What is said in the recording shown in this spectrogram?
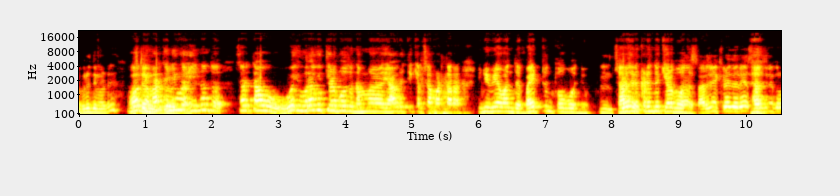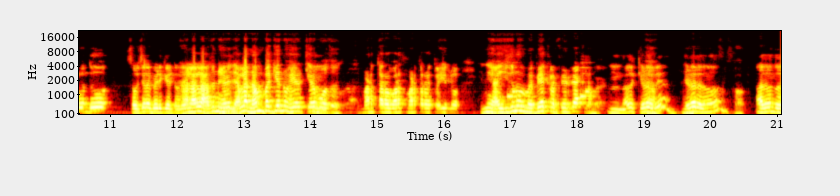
ಅಭಿವೃದ್ಧಿ ಮಾಡ್ರಿ. ಓಕೆ ಅಷ್ಟೇ ಮಾಡ್ತೀವಿ. ನೀವು ಇನ್ನೊಂದು ಸರ್ ತಾವು ಹೋಗಿ ಹೊರಗೂ ಕೇಳ್ಬೋದು ನಮ್ಮ ಯಾವ ರೀತಿ ಕೆಲಸ ಮಾಡ್ತಾರ. ನೀವೇ ಒಂದು ಬೈಟ್ ತಗೋಬಹುದು ನೀವು. ಸಾರ್ವಜನಿಕ ಕಡೆಯಿಂದ ಕೇಳ್ಬೋದು. ಸಾರ್ವಜನಿಕ ಕೇಳಿದಿವ್ರಿ ಸಾರ್ವಜನಿಕರು ಒಂದು ಶೌಚಾಲಯ ಬೇಡಿಕೆ ಇಟ್ಟರೆ ಅಲ್ಲ ಅಲ್ಲ ಅದನ್ನ ಹೇಳಿದೆ. ಅಲ್ಲ ನಮ್ ಬಗ್ಗೆನು ಹೇಳಿ ಕೇಳ್ಬೋದು. ಮಾಡ್ತಾರೋ ವರ್ಕ್ ಮಾಡ್ತಾರೋ ಅಥವಾ ಇಲ್ಲೋ ಇದನ್ನು ಬೇಕಲ್ಲ ಫೀಡ್ಬ್ಯಾಕ್ ನಮ್ಗೆ. ಹ್ಮ್ ಅದ ಕೇಳಿವ್ರಿ ಹೇಳ್ಯಾರ ಅದನ್ನು. ಅದೊಂದು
